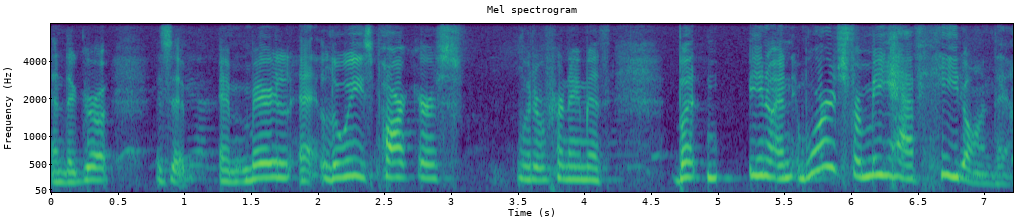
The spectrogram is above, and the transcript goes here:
and the girl is it and Mary uh, Louise Parker's whatever her name is, but you know, and words for me have heat on them.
